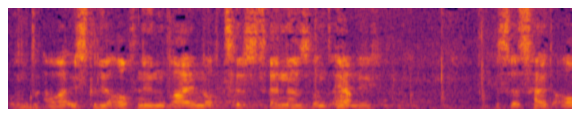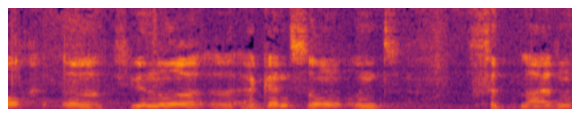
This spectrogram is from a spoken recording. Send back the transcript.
Und, aber ich spiele auch nebenbei noch Tischtennis und Ja. eigentlich ist das halt auch äh, hier nur äh, Ergänzung und fit bleiben.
